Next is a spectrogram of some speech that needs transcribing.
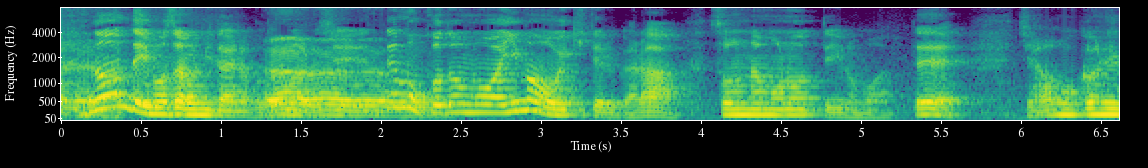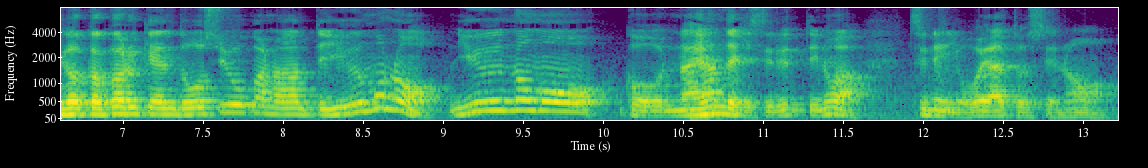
なんで今更みたいなこともあるうんうんうんしでも子供は今を生きてるからそんなものっていうのもあってじゃあお金がかかるけんどうしようかなっていうものいうのもこう悩んだりするっていうのは常に親としての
